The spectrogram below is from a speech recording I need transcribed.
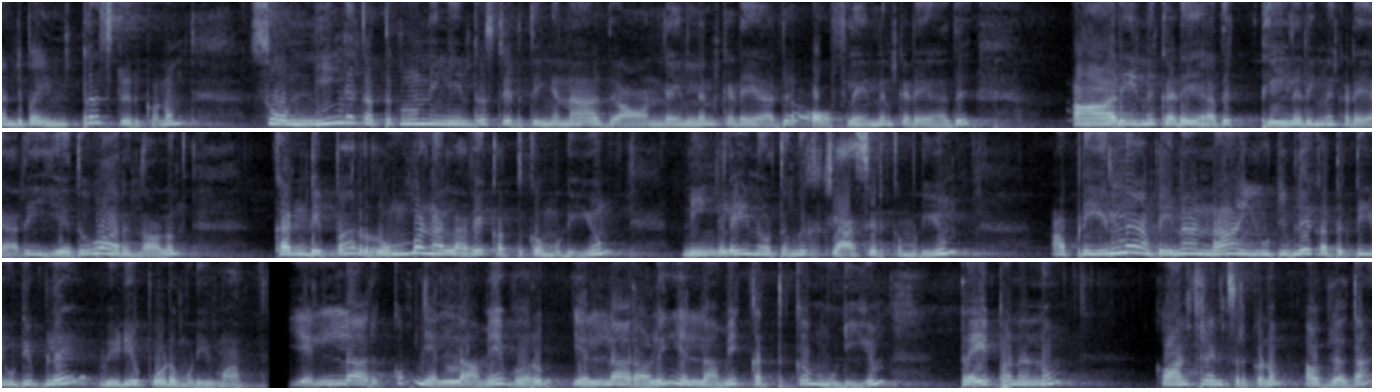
கண்டிப்பாக இன்ட்ரெஸ்ட் இருக்கணும். ஸோ நீங்கள் கற்றுக்கணும்னு நீங்கள் இன்ட்ரெஸ்ட் எடுத்தீங்கன்னா அது ஆன்லைன்லன்னு கிடையாது ஆஃப்லைன்லன்னு கிடையாது. ஆரின்னு கிடையாது டெய்லரிங்னு கிடையாது எதுவாக இருந்தாலும் கண்டிப்பாக ரொம்ப நல்லாவே கற்றுக்க முடியும். நீங்களே இன்னொருத்தவங்களுக்கு கிளாஸ் எடுக்க முடியும். அப்படி இல்லை அப்படின்னா நான் யூடியூப்லேயே கற்றுக்கிட்டு யூடியூப்லேயே வீடியோ போட முடியுமா? எல்லாருக்கும் எல்லாமே வரும். எல்லாராலும் எல்லாமே கற்றுக்க முடியும். ட்ரை பண்ணணும். கான்ஃபிடன்ஸ் இருக்கணும். அவ்வளோதான்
